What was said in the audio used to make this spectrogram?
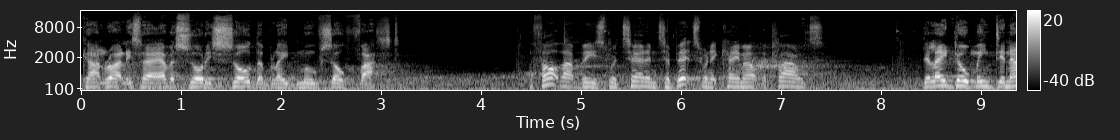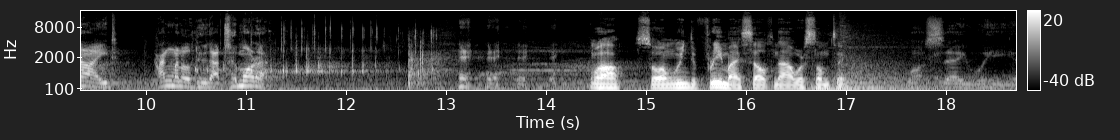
Can't rightly say I ever saw his sword the blade move so fast. I thought that beast would tear him to bits when it came out the clouds. Delayed don't mean denied. Hangman'll do that tomorrow. Wow, so I'm going to free myself now or something. What say we,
